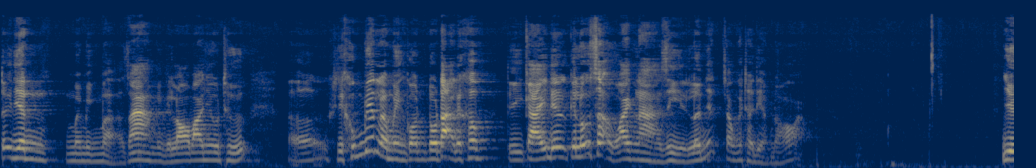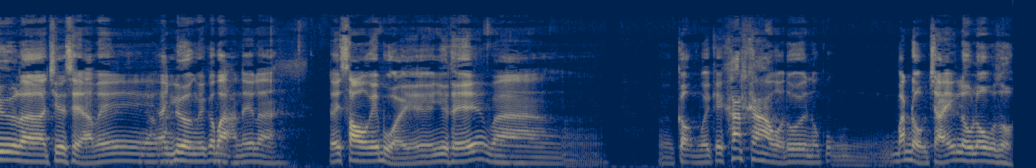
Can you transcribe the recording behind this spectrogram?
tự nhiên mà mình mở ra mình phải lo bao nhiêu thứ ờ, thì không biết là mình còn tồn tại được không thì cái cái lỗi sợ của anh là gì lớn nhất trong cái thời điểm đó ạ? Như là chia sẻ với Dạ vâng. anh Lương với các bạn đây là đấy sau cái buổi như thế và cộng với cái khát khao của tôi nó cũng bắt đầu cháy lâu lâu rồi.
